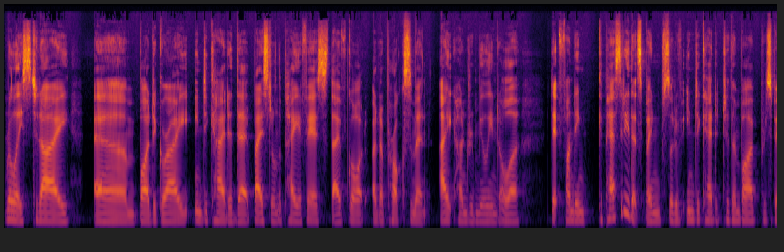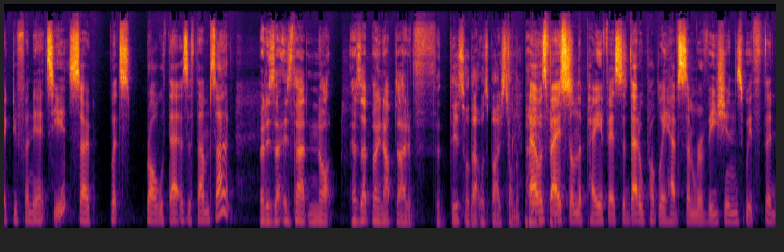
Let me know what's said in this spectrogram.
released today um, by De Grey indicated that based on the PFS, they've got an approximate $800 million debt funding capacity that's been sort of indicated to them by prospective financiers. So let's roll with that as a thumbs up. But is that is that not has that been updated for this or that was based on the PFS? That was based on the PFS, so that'll probably have some revisions with the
